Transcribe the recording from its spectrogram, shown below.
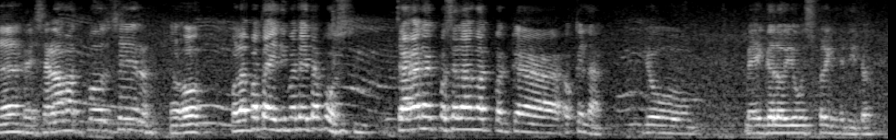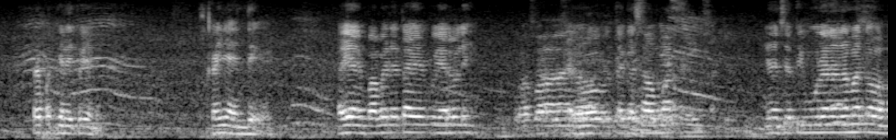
Ha? Eh, salamat po, sir. Oo. Wala pa tayo, di pa tayo tapos. Tsaka nagpasalamat pagka okay na. Yung may galaw yung spring na dito. Dapat ganito yan eh. Sa kanya hindi eh. Ayan, babay na tayo, Kuya Rolly. Bye-bye. So, taga Samar. Yan, sa Timuna na naman, oh.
